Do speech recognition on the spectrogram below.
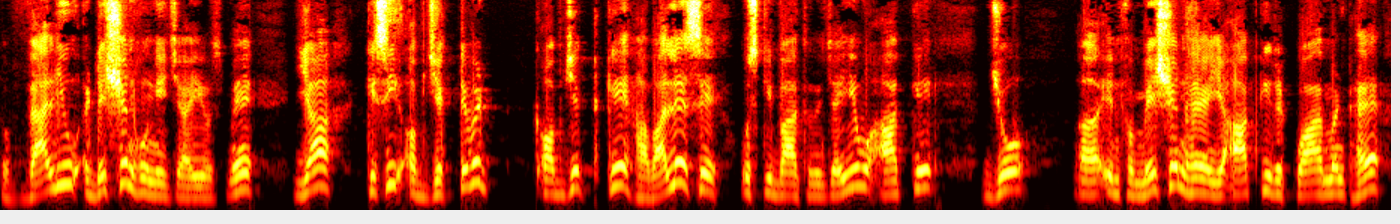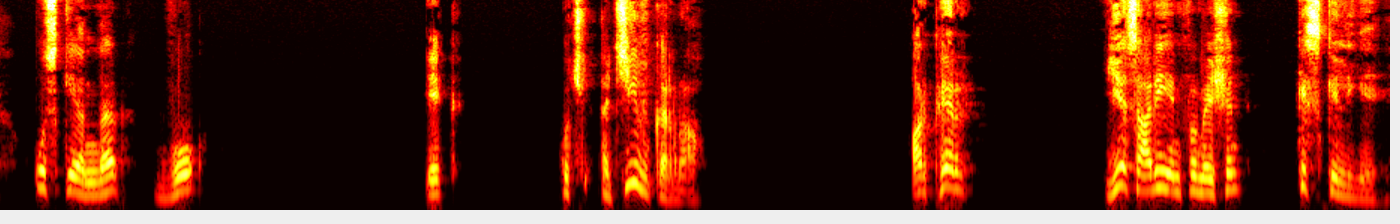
تو ویلو ایڈیشن ہونی چاہیے اس میں، یا کسی آبجیکٹو آبجیکٹ کے حوالے سے اس کی بات ہونی چاہیے۔ وہ آپ کے جو انفارمیشن ہے یا آپ کی ریکوائرمنٹ ہے، اس کے اندر وہ ایک کچھ اچیو کر رہا ہو۔ اور پھر یہ ساری انفارمیشن کس کے لیے ہے؟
